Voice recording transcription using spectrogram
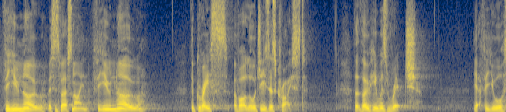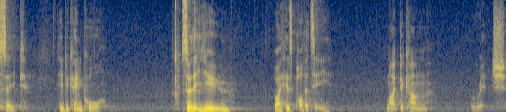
For you know, this is verse 9, for you know the grace of our Lord Jesus Christ, that though he was rich, yet for your sake he became poor, so that you, by his poverty, might become rich.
